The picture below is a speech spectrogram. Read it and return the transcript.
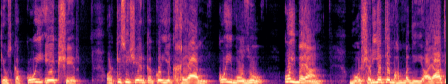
कि उसका कोई एक शेर और किसी शेर का कोई एक ख्याल, कोई मौजू, कोई बयान वो शरीयत मोहम्मदी, आयात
